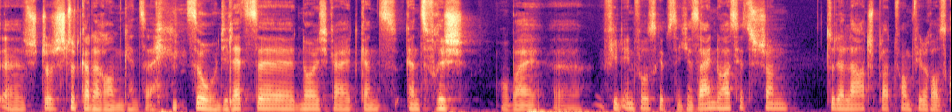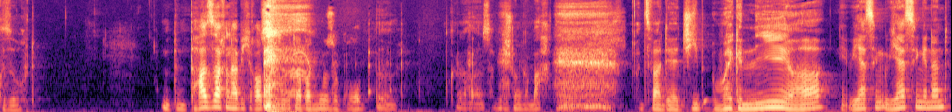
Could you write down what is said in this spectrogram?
äh, Stuttgarter Raumkennzeichen. So, und die letzte Neuigkeit ganz, ganz frisch. Wobei, äh, viel Infos gibt es nicht. Es sei denn, du hast jetzt schon zu der Large-Plattform viel rausgesucht. Ein paar Sachen habe ich rausgesucht, aber nur so grob. Äh, genau, das habe ich schon gemacht. Und zwar der Jeep Wagoneer. Nee, wie, hast du, wie hast du ihn genannt?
